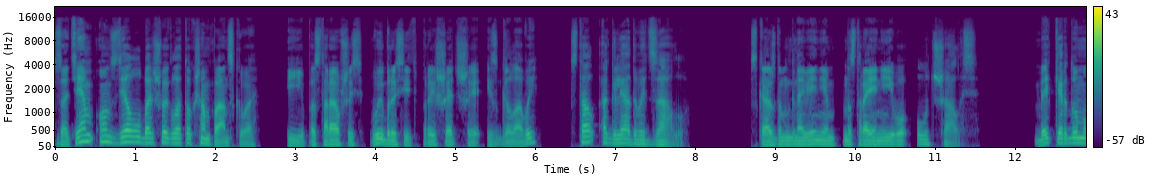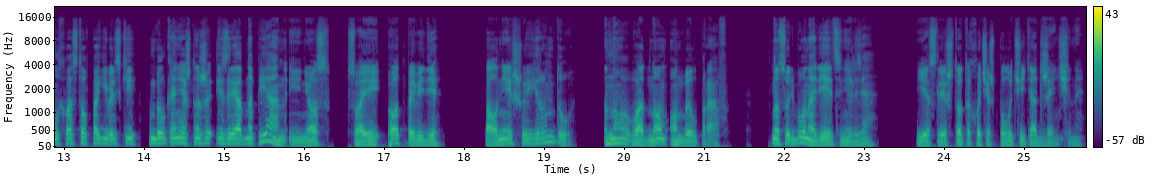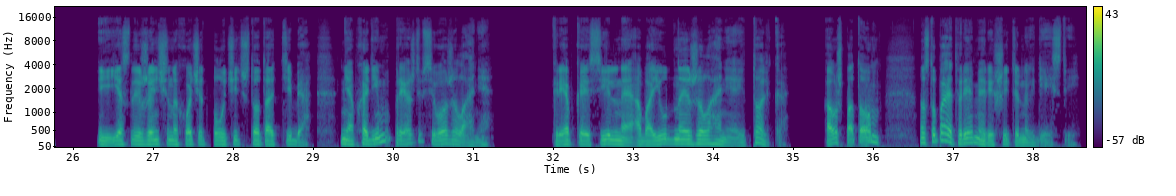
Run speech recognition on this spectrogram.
Затем он сделал большой глоток шампанского и, постаравшись выбросить происшедшее из головы, стал оглядывать залу. С каждым мгновением настроение его улучшалось. Беккер думал, Хвостов Погибельский был, конечно же, изрядно пьян и нес в своей отповеди полнейшую ерунду. Но в одном он был прав. На судьбу надеяться нельзя, если что-то хочешь получить от женщины. И если женщина хочет получить что-то от тебя, необходимо прежде всего желание. Крепкое, сильное, обоюдное желание и только. А уж потом наступает время решительных действий.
